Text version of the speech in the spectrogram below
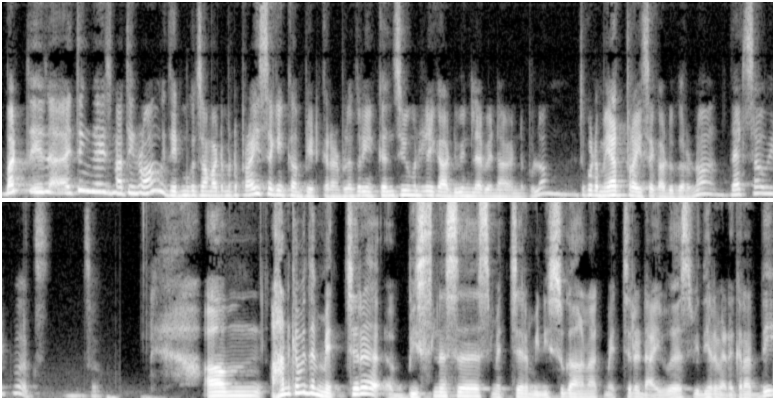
but I think there is nothing wrong with it. මොක සමටමට ප්‍රයිස් එක කම්පිට කරන පලතර කන්සිමට එක අඩුවෙන් ලැබෙන වන්න පුලන් තකොට මෙත් ප්‍රයිස අඩු කරනවා. That's how it works so අහනකමද මෙච්චර බිස්නසස් මෙච්චර මිනිස්සු ගානක් මෙච්චර ඩයිවර්ස් විදිහර වැඩ කරද්දි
